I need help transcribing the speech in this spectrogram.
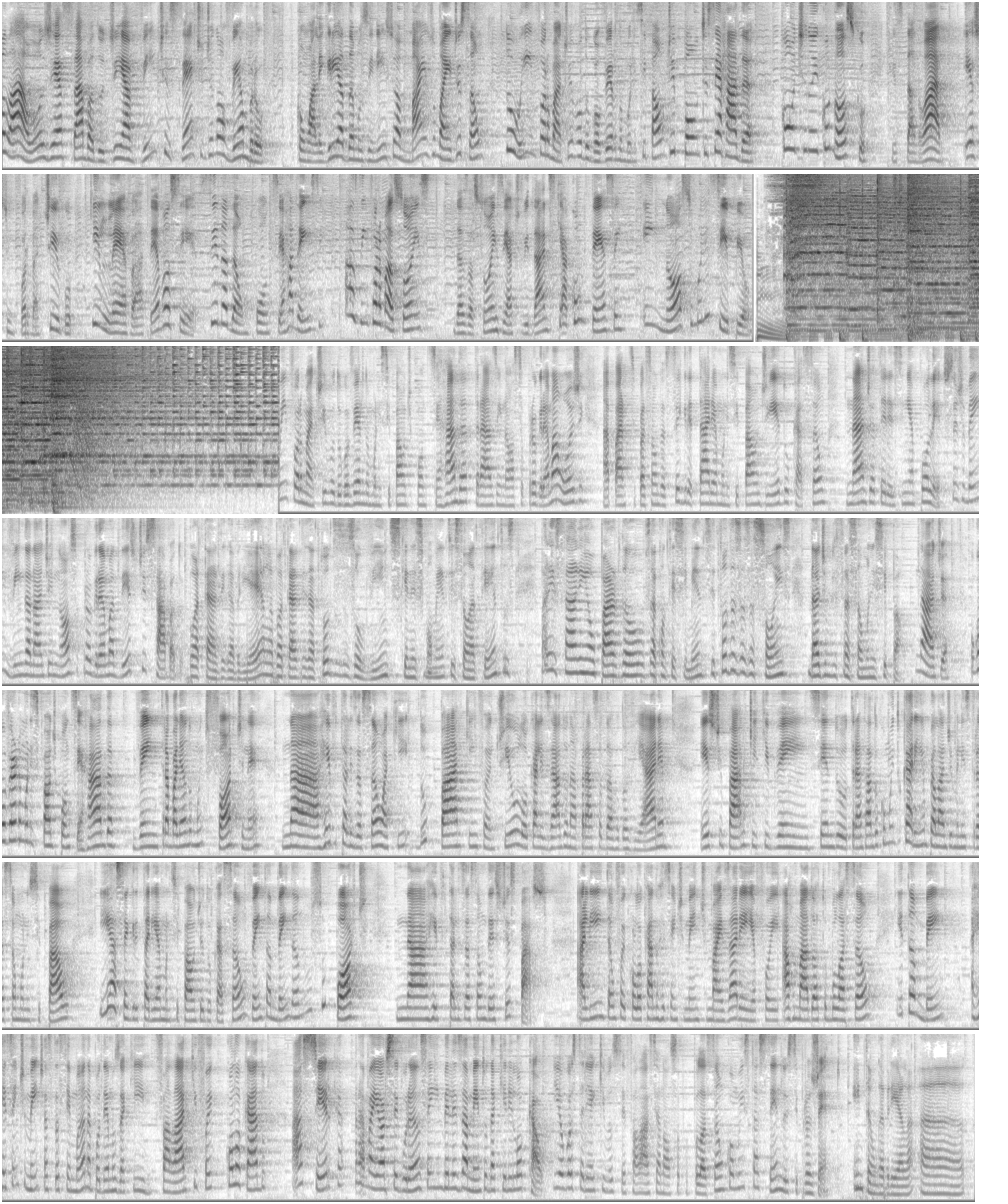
Olá, hoje é sábado, dia 27 de novembro. Com alegria, damos início a mais uma edição do informativo do Governo Municipal de Ponte Serrada. Continue conosco, está no ar este informativo que leva até você, cidadão ponte serradense, as informações das ações e atividades que acontecem em nosso município. Informativo do Governo Municipal de Ponte Serrada traz em nosso programa hoje a participação da secretária municipal de Educação, Nádia Terezinha Poleto. Seja bem-vinda, Nádia, em nosso programa deste sábado. Boa tarde, Gabriela. Boa tarde a todos os ouvintes que nesse momento estão atentos para estarem ao par dos acontecimentos e todas as ações da administração municipal. Nádia, o governo municipal de Ponte Serrada vem trabalhando muito forte, né? Na revitalização aqui do Parque Infantil, localizado na Praça da Rodoviária. Este parque que vem sendo tratado com muito carinho pela administração municipal e a Secretaria Municipal de Educação vem também dando um suporte na revitalização deste espaço. Ali, então, foi colocado recentemente mais areia, foi arrumado a tubulação e também, recentemente, esta semana, podemos aqui falar que foi colocado a cerca para maior segurança e embelezamento daquele local. E eu gostaria que você falasse à nossa população como está sendo esse projeto. Então, Gabriela,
